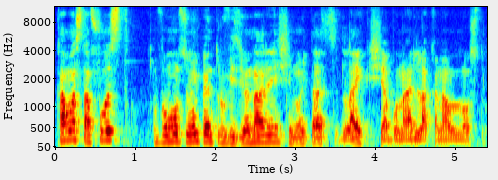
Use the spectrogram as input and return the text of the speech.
Cam asta a fost. Vă mulțumim pentru vizionare și nu uitați like și abonare la canalul nostru.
